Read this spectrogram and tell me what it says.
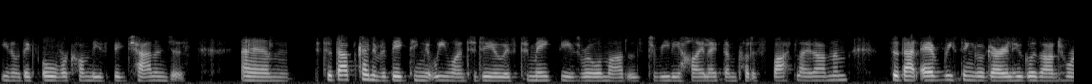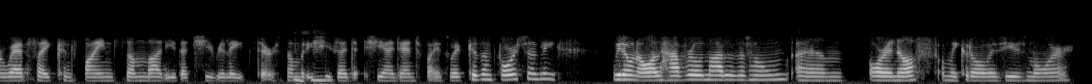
you know they've overcome these big challenges. Um, so that's kind of a big thing that we want to do is to make these role models to really highlight them, put a spotlight on them, so that every single girl who goes onto our website can find somebody that she relates to or somebody mm-hmm. she's she identifies with. Because unfortunately, we don't all have role models at home. Um, or enough, and we could always use more.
